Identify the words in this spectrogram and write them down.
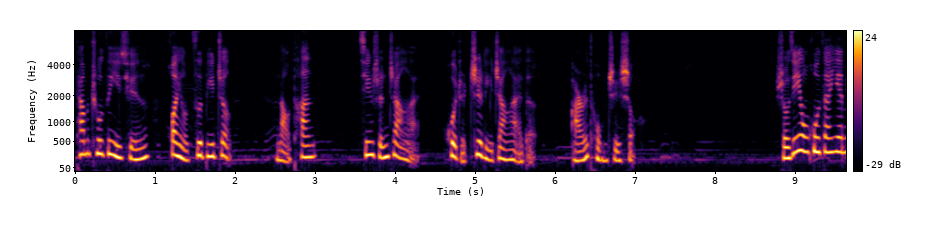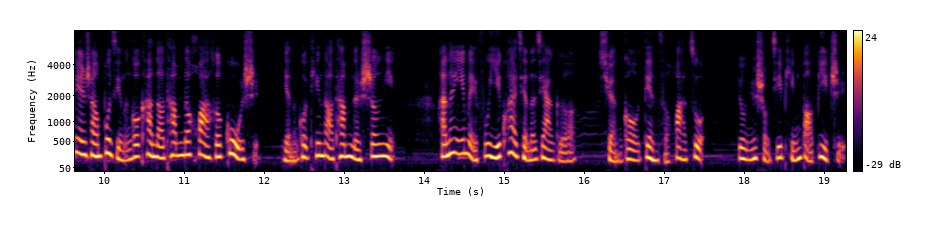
他们出自一群患有自闭症、脑瘫、精神障碍或者智力障碍的。儿童之手。手机用户在页面上不仅能够看到他们的画和故事，也能够听到他们的声音，还能以每幅一块钱的价格选购电子画作，用于手机屏保壁纸。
